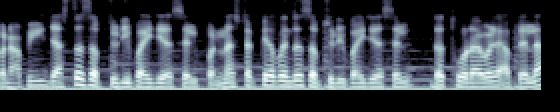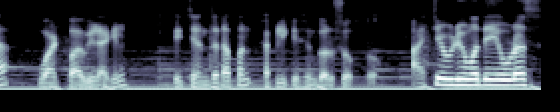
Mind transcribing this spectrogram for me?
पण आपली जास्त सबसिडी पाहिजे असेल पन्नास टक्क्यापर्यंत सबसिडी पाहिजे असेल तर थोडा वेळ आपल्याला वाट पाहावी लागेल. त्याच्यानंतर आपण ॲप्लिकेशन करू शकतो. आजच्या व्हिडिओमध्ये एवढंच.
